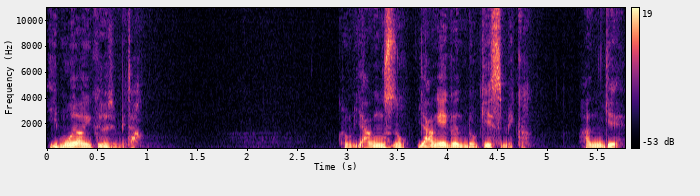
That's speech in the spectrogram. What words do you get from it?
이 모양이 그려집니다. 그럼 양수 양액은 몇 개 있습니까? 한 개,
